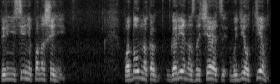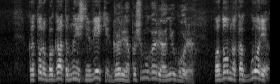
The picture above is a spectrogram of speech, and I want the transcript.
перенесению поношений. Подобно как горе назначается в удел тем, которые богаты в нынешнем веке. Горе. А почему горе, а не горе? Подобно как горе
